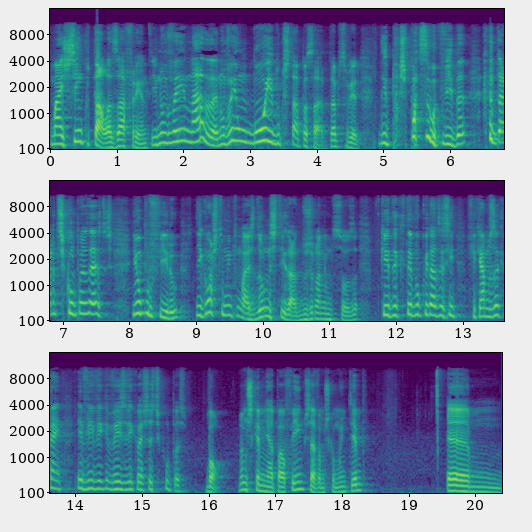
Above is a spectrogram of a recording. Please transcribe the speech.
mais cinco talas à frente e não vem nada, não vem um boi do que está a passar, está a perceber? E depois passam a vida a dar desculpas destas. Eu prefiro, e gosto muito mais da honestidade do Jerónimo de Souza, que teve o cuidado de dizer assim, ficámos a quem? Em vez de vir com estas desculpas. Bom, vamos caminhar para o fim, já vamos com muito tempo. Um,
